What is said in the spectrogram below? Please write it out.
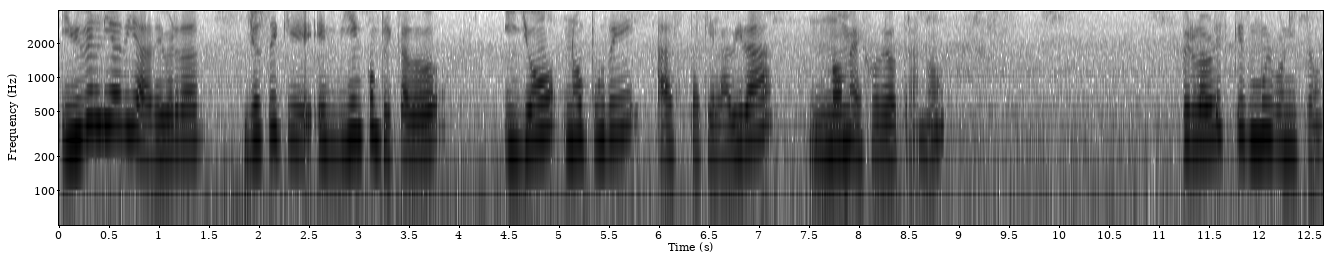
Y vive el día a día, de verdad. Yo sé que es bien complicado y yo no pude hasta que la vida no me dejó de otra, ¿no? Pero la verdad es que es muy bonito.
